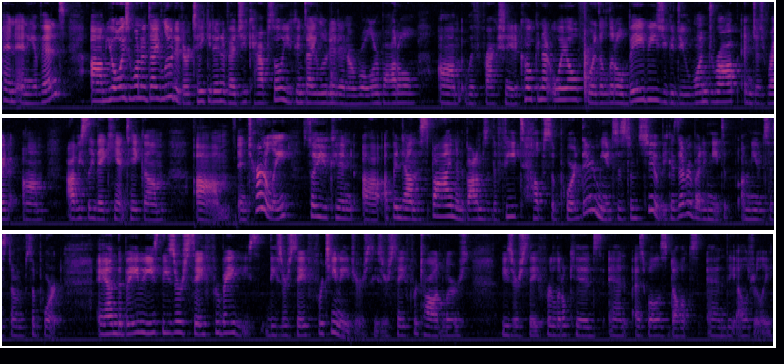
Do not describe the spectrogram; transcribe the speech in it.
in any event, um, you always want to dilute it or take it in a veggie capsule. You can dilute it in a roller bottle um, with fractionated coconut oil. For the little babies, you could do one drop and just right, um, obviously they can't take them um, internally, so you can uh, up and down the spine and the bottoms of the feet to help support their immune systems too, because everybody needs immune system support. And the babies, these are safe for babies. These are safe for teenagers. These are safe for toddlers. These are safe for little kids and as well as adults and the elderly.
